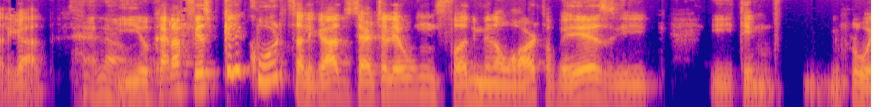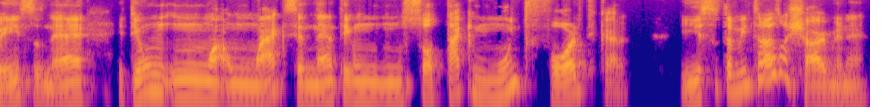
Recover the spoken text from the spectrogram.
tá ligado? É, não, e o cara fez porque ele curte, tá ligado? Certo? Ele é um fã de Manowar, talvez, e, e tem influências, né? E tem um, um, um accent, né? Tem um, um sotaque muito forte, cara. E isso também traz um charme, né?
